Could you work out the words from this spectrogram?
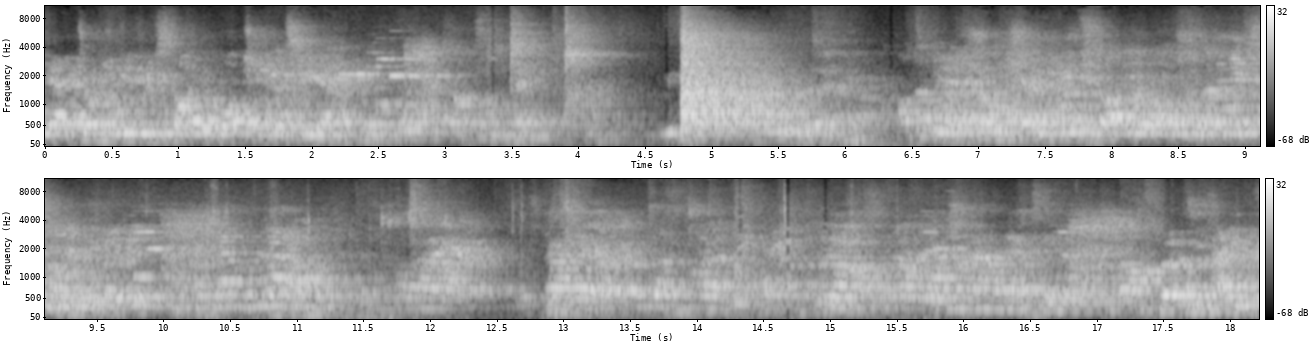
Yeah, John, you did restart your watch on the whistle, yeah? Yeah, Sean, Sherry, you restart your watch on the whistle. Thirty-eight.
